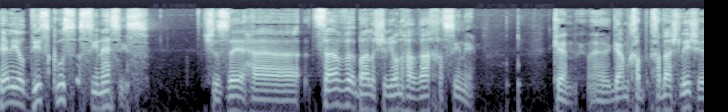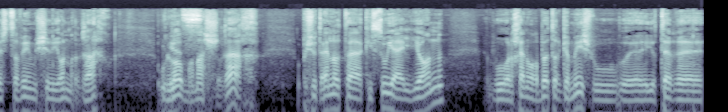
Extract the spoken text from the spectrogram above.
Pelodiscus sinensis, שזה הצו בעל השריון הרך הסיני. כן, אה, גם חדש לי שיש צווים עם שריון רך, הוא yes. לא ממש רך, הוא פשוט אין לו את הכיסוי העליון, ולכן הוא הרבה יותר גמיש והוא אה, יותר אה,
